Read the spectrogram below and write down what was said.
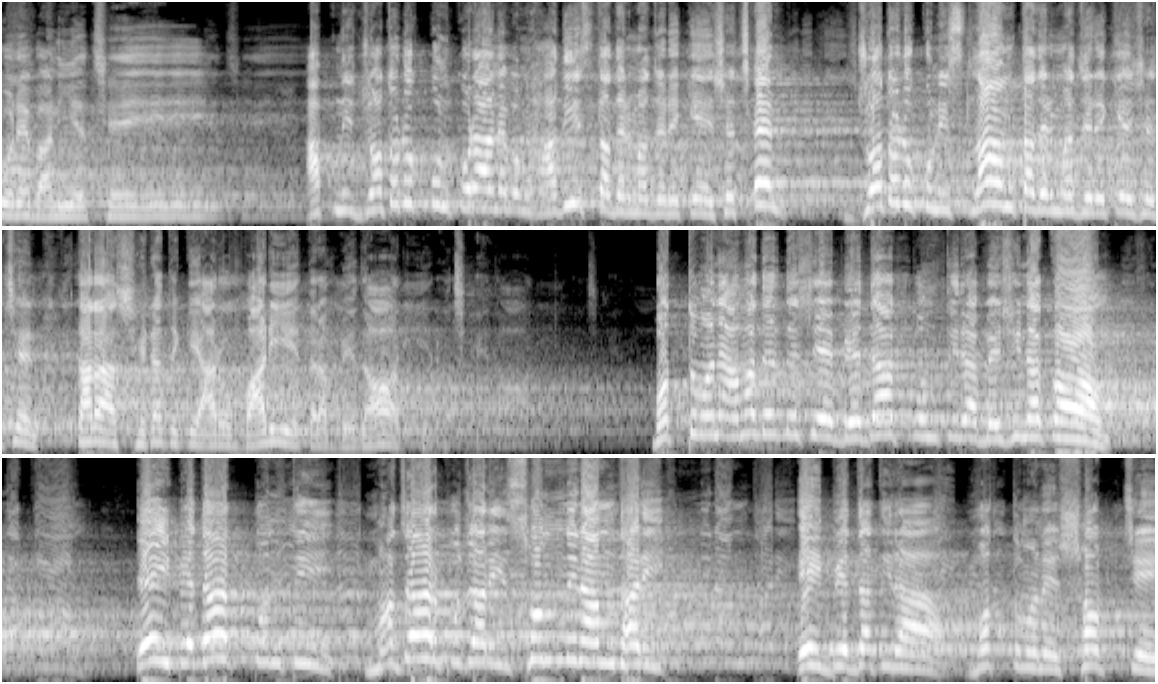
করে বানিয়েছে। আপনি যতটুকুন কোরআন এবং হাদিস তাদের মাঝে রেখে এসেছেন, যতটুকুন ইসলাম তাদের মাঝে রেখে এসেছেন, তারা সেটা থেকে আরও বাড়িয়ে তারা বেদাত করেছে। বর্তমানে আমাদের দেশে বেদাতপন্থীরা বেশি না কম। এই বেদাতপন্থী মাজার পূজারী, সন্ধি নামধারী এই বেদাতিরা বর্তমানে সবচেয়ে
